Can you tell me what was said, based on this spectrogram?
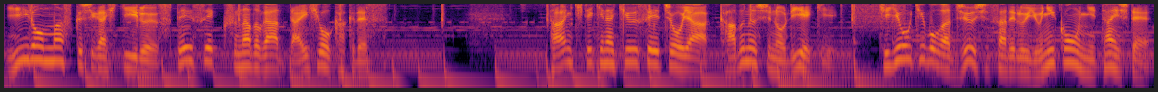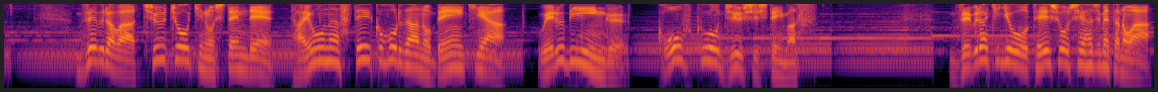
イーロン・マスク氏が率いるスペース X などが代表格です。短期的な急成長や株主の利益企業規模が重視されるユニコーンに対してゼブラは中長期の視点で多様なステークホルダーの便益やウェルビーイング幸福を重視しています。ゼブラ企業を提唱し始めたのは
